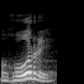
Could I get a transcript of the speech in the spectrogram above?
гори.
